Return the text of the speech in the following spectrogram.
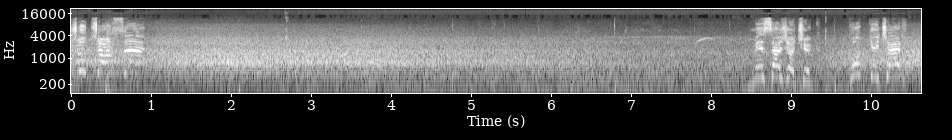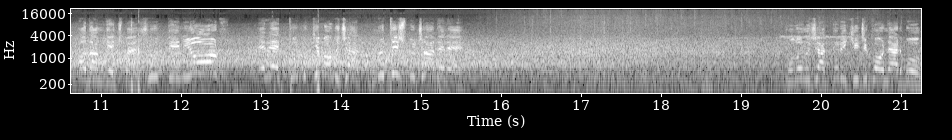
Şut şansı. Mesaj açık. Top geçer, adam geçmez. Şut deniyor. Evet, topu kim alacak? Müthiş mücadele. Kullanacakları ikinci korner bu.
